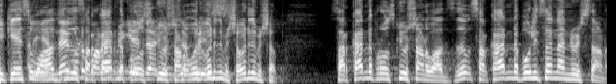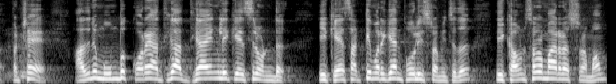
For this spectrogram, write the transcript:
ഈ കേസ് വാദിച്ചത് സർക്കാരിന്റെ പ്രോസിക്യൂഷൻ ഒരു നിമിഷം ഒരു നിമിഷം. സർക്കാരിന്റെ പ്രോസിക്യൂഷനാണ് വാദിച്ചത്. സർക്കാരിന്റെ പോലീസ് തന്നെ അന്വേഷിച്ചതാണ്. പക്ഷേ അതിനു മുമ്പ് കുറേ അധികം അധ്യായങ്ങൾ ഈ കേസിലുണ്ട്. ഈ കേസ് അട്ടിമറിക്കാൻ പോലീസ് ശ്രമിച്ചത്. ഈ കൗൺസിലർമാരുടെ ശ്രമം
